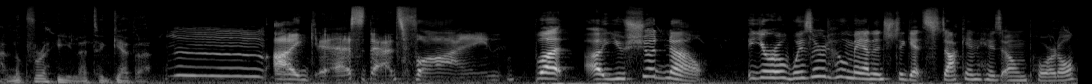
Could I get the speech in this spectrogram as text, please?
and look for a healer together? Mm, I guess that's fine. But uh, you should know, you're a wizard who managed to get stuck in his own portal,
